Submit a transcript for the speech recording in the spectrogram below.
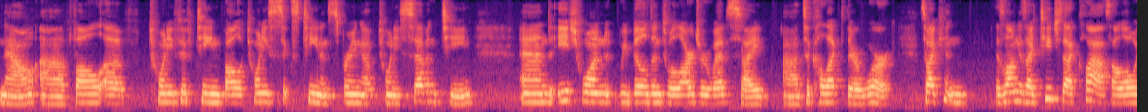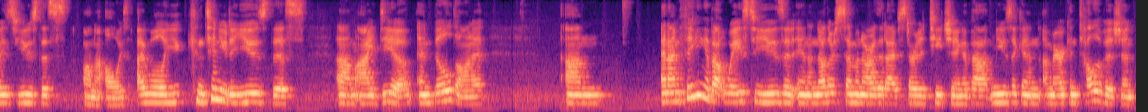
now, uh, fall of 2015, fall of 2016, and spring of 2017 and each one we build into a larger website uh, to collect their work. So I can, as long as I teach that class, I'll always use this, oh not always, I will continue to use this um, idea and build on it. Um, and I'm thinking about ways to use it in another seminar that I've started teaching about music and American television.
